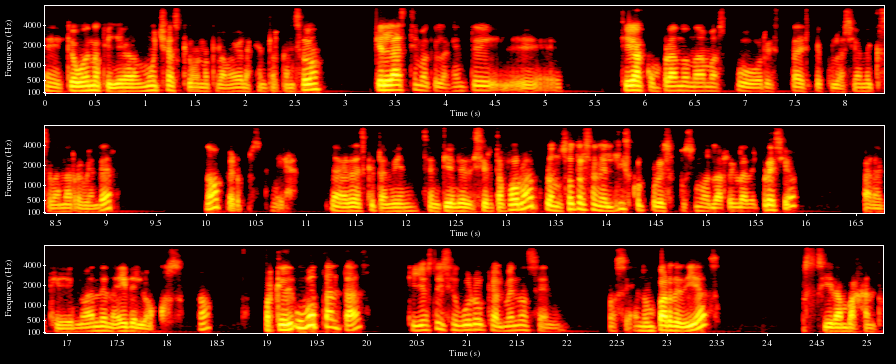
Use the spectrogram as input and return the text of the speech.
Eh, qué bueno que llegaron muchas, qué bueno que la mayoría de la gente alcanzó. Qué lástima que la gente eh, siga comprando nada más por esta especulación de que se van a revender. No, pero pues mira, la verdad es que también se entiende de cierta forma, pero nosotros en el Discord por eso pusimos la regla del precio, para que no anden ahí de locos, ¿no? Porque hubo tantas que yo estoy seguro que al menos en, no sé, en un par de días, pues irán bajando.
